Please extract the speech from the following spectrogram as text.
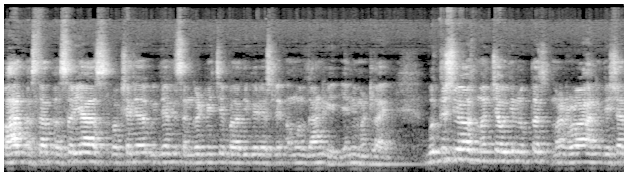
पाहत असतात. असं या पक्षाच्या विद्यार्थी संघटनेचे पदाधिकारी असले अमोल दांडगे यांनी म्हटलं आहे. बुद्धिस्ट विवाह मंचच्या वतीने नुकताच मराठवाडा आणि देशात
